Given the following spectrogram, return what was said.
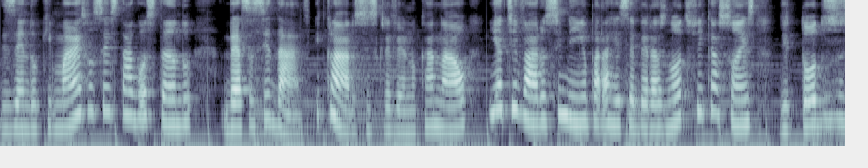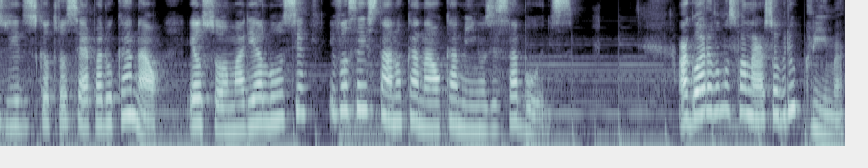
dizendo o que mais você está gostando dessa cidade. E claro, se inscrever no canal e ativar o sininho para receber as notificações de todos os vídeos que eu trouxer para o canal. Eu sou a Maria Lúcia e você está no canal Caminhos e Sabores. Agora vamos falar sobre o clima.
